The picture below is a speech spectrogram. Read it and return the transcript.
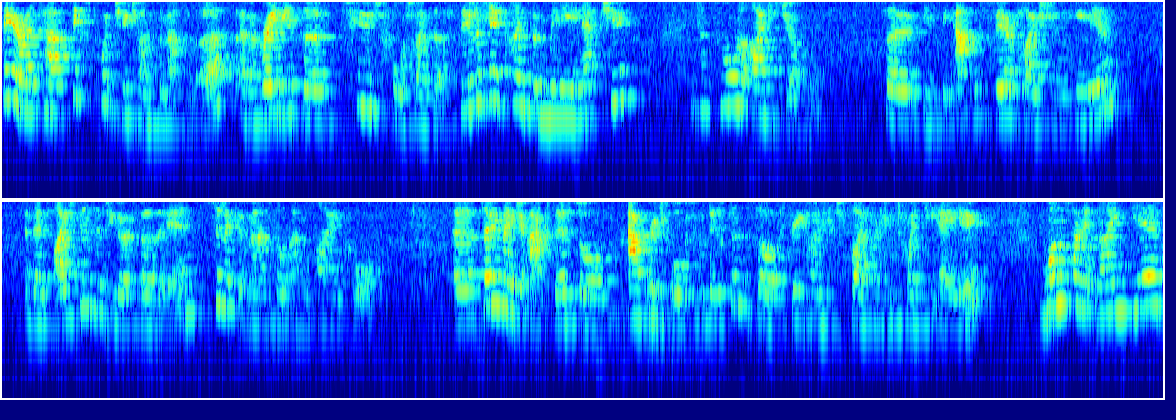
theorized to have 6.2 times the mass of Earth and a radius of 2 to 4 times Earth. So you're looking at kind of a mini Neptune. It's a smaller ice giant. So you have the atmosphere of hydrogen and helium, and then ices as you go further in, silicate mantle and iron core. A semi-major axis or average orbital distance of 300 to 520 AU. One planet nine year,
